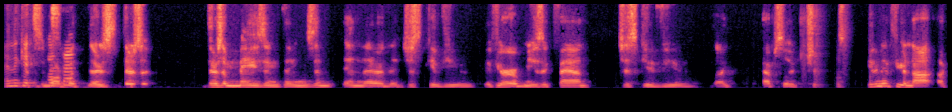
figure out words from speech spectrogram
and it get gets some more. But there's there's a, there's amazing things in in there that just give you, if you're a music fan, just give you absolute chills. Even if you're not a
